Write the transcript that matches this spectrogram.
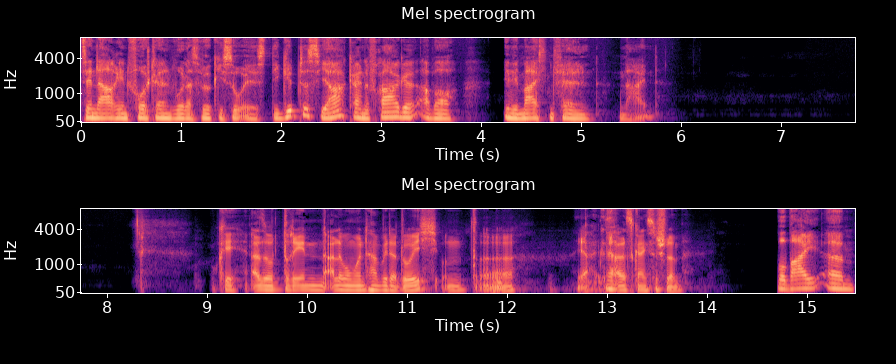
Szenarien vorstellen, wo das wirklich so ist. Die gibt es, ja, keine Frage, aber in den meisten Fällen nein. Okay, also drehen alle momentan wieder durch und äh, ja, ist ja. alles gar nicht so schlimm. Wobei, ähm,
